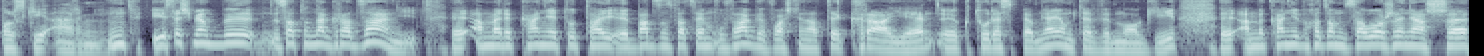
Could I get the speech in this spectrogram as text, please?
polskiej armii. Mm, I jesteśmy jakby za to nagradzani. Amerykanie tutaj bardzo zwracają uwagę właśnie na te kraje, y, które spełniają te wymogi. Y, Amerykanie wychodzą z założenia, że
